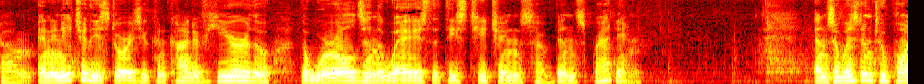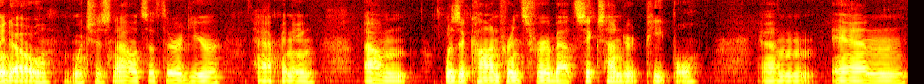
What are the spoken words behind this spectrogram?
Um, and in each of these stories, you can kind of hear the, the worlds and the ways that these teachings have been spreading. And so, Wisdom 2.0, which is now it's a third year happening, um, was a conference for about 600 people. Um, and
